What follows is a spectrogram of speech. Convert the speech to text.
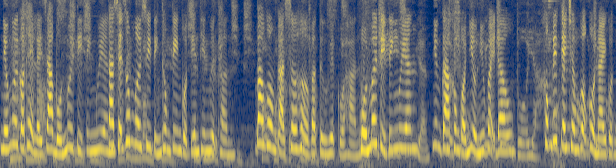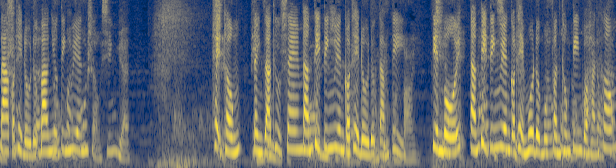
Nếu ngươi có thể lấy ra 40 tỷ tinh nguyên, ta sẽ giúp ngươi suy tính thông tin của tiên thiên nguyệt thần, bao gồm cả sơ hở và từ huyệt của hắn. 40 tỷ tinh nguyên, nhưng ta không có nhiều như vậy đâu. Không biết cây châm gỗ cổ này của ta có thể đổi được bao nhiêu tinh nguyên? Hệ thống, đánh giá thử xem 8 tỷ tinh nguyên có thể đổi được 8 tỷ. Tiền bối, 8 tỷ tinh nguyên có thể mua được một phần thông tin của hắn không?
